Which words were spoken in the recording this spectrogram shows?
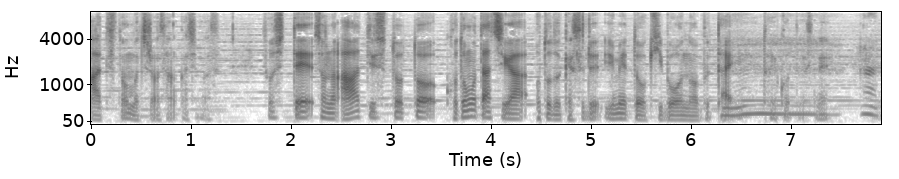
アーティストももちろん参加します。そしてそのアーティストと子どもたちがお届けする夢と希望の舞台ということですね。うんはい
